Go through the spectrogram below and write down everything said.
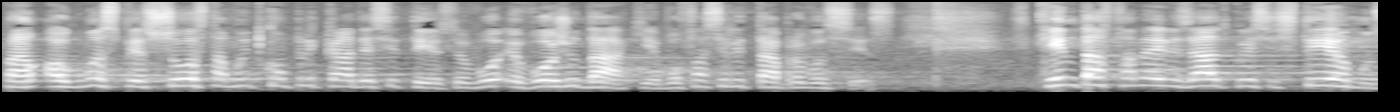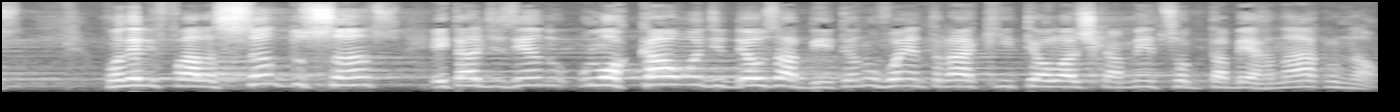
Para algumas pessoas está muito complicado esse texto, eu vou, eu vou ajudar aqui, eu vou facilitar para vocês. Quem não está familiarizado com esses termos, quando ele fala santo dos santos, ele está dizendo o local onde Deus habita. Eu não vou entrar aqui teologicamente sobre tabernáculo, não.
